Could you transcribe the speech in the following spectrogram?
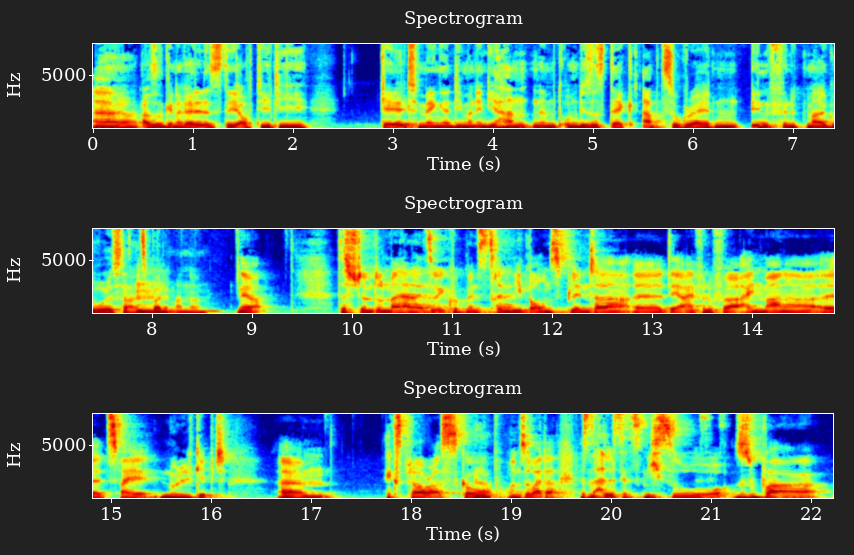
Ja, ähm, also generell ist die auch die, die Geldmenge, die man in die Hand nimmt, um dieses Deck abzugraden, infinite mal größer als mhm. bei dem anderen. Ja. Das stimmt. Und man hat halt so Equipments drin wie Bone Splinter, äh, der einfach nur für ein Mana äh, 2-0 gibt. Ähm, Explorer Scope ja. und so weiter. Das sind alles jetzt nicht so super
